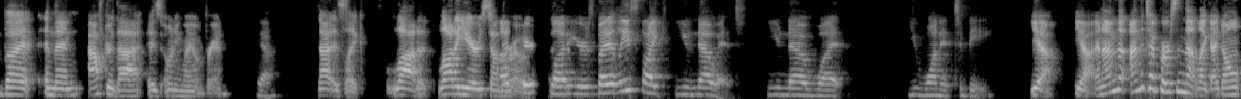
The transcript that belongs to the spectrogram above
but and then after that is owning my own brand. Yeah. That is like a lot of lot of years down the road. years, a lot of years but at least like you know it. You know what you want it to be. Yeah yeah and i'm the i'm the type person that like i don't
